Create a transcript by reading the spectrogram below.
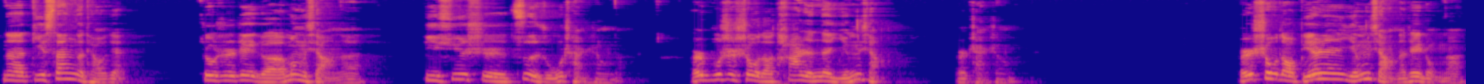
那第三个条件就是这个梦想呢，必须是自主产生的，而不是受到他人的影响而产生。而受到别人影响的这种呢，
